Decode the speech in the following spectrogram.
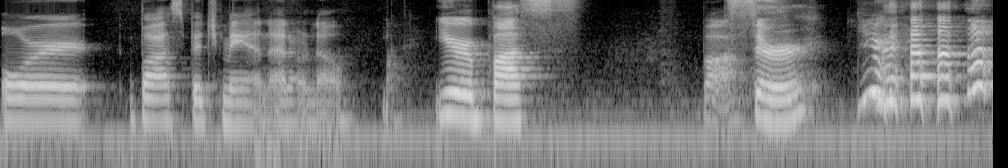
Or boss bitch man. I don't know. You're boss. Boss. Sir.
